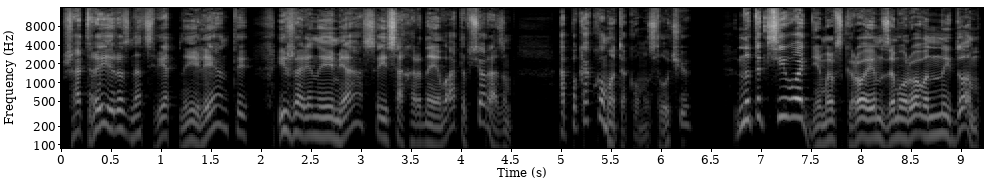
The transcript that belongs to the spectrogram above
Шатры, разноцветные ленты, и жареное мясо, и сахарная вата, все разом. А по какому такому случаю? Ну так сегодня мы вскроем замурованный дом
